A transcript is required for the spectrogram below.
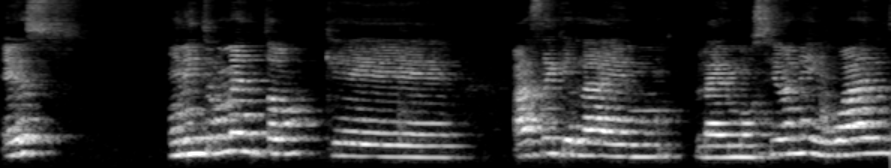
es un instrumento que hace que la, em- la emoción igual,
